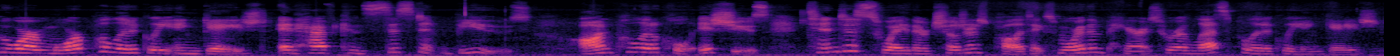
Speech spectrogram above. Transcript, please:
who are more politically engaged and have consistent views on political issues tend to sway their children's politics more than parents who are less politically engaged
